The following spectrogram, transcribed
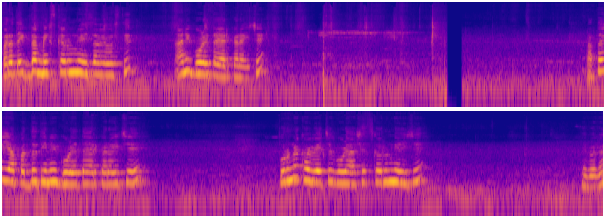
परत एकदा मिक्स करून घ्यायचा व्यवस्थित आणि गोळे तयार करायचे. आता या पद्धतीने गोळे तयार करायचे. पूर्ण खव्याचे गोळे असेच करून घ्यायचे. हे बघा.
